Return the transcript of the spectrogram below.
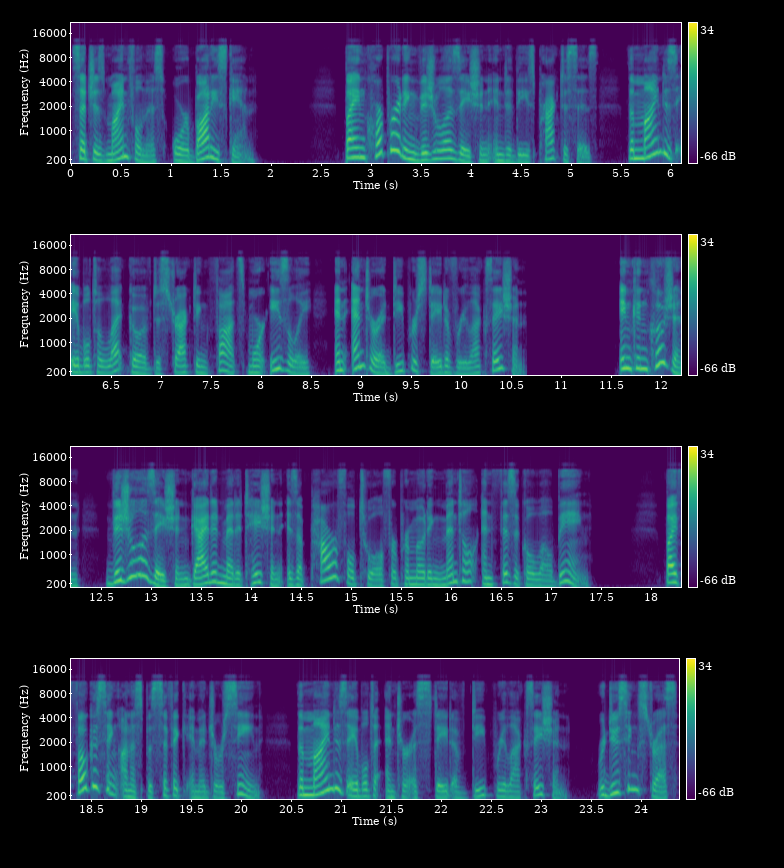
such as mindfulness or body scan. By incorporating visualization into these practices, the mind is able to let go of distracting thoughts more easily and enter a deeper state of relaxation. In conclusion, visualization guided meditation is a powerful tool for promoting mental and physical well being. By focusing on a specific image or scene, the mind is able to enter a state of deep relaxation, reducing stress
